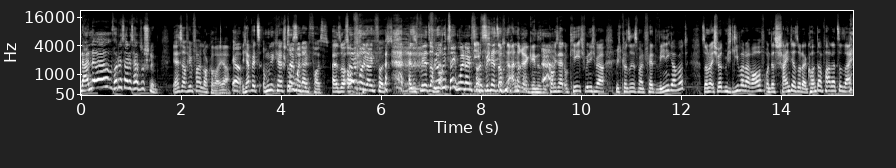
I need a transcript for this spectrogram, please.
dann äh, war das alles halb so schlimm. Ja, ist auf jeden Fall lockerer, ja. ja. Ich habe jetzt umgekehrt Schluss. Zeig mal dein Fass. Also zeig mal dein Fass. also ich bin jetzt auf Flori, eine, zeig mal dein Fass. Ich bin jetzt auf eine andere Erkenntnis gekommen. Ich sage, okay, ich will nicht mehr mich konzentrieren, dass mein Fett weniger wird, sondern ich würde mich lieber darauf, und das scheint ja so der Konterpartner zu sein,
